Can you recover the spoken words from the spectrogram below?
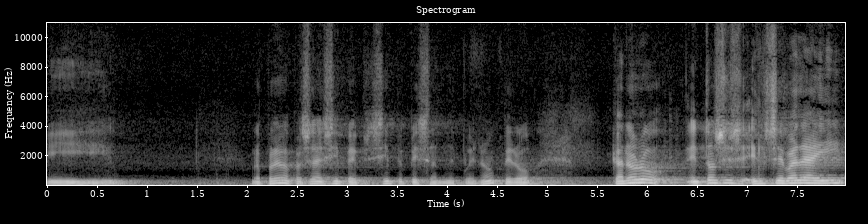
Y los problemas personales siempre, siempre pesan después, ¿no? Pero Canoro, entonces él se va de ahí,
